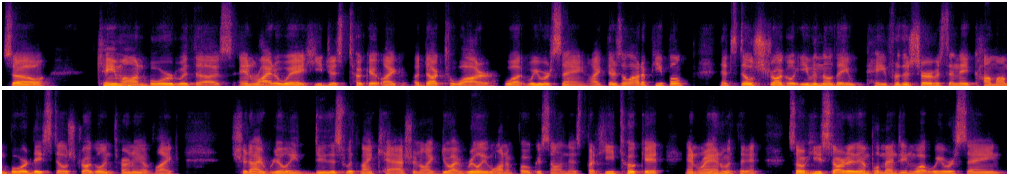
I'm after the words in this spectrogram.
So came on board with us and right away he just took it like a duck to water what we were saying. Like there's a lot of people that still struggle even though they pay for the service and they come on board they still struggle internally of like should i really do this with my cash? And like do i really want to focus on this? But he took it and ran with it. So he started implementing what we were saying.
